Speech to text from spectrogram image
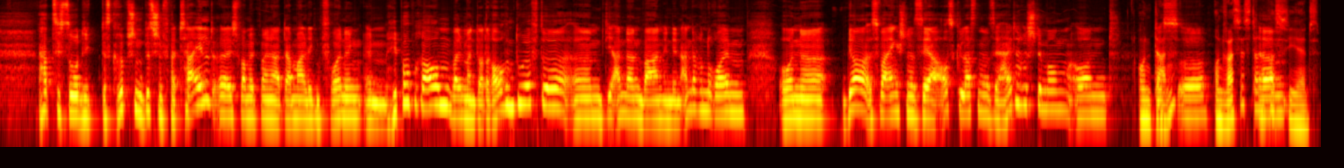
hat sich so die, das Grüppchen ein bisschen verteilt. Äh, ich war mit meiner damaligen Freundin im Hip-Hop-Raum, weil man dort rauchen durfte. Ähm, die anderen waren in den anderen Räumen. Und äh, ja, es war eigentlich eine sehr ausgelassene, sehr heitere Stimmung. Und, und dann? Das, äh, und was ist dann ähm, passiert?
